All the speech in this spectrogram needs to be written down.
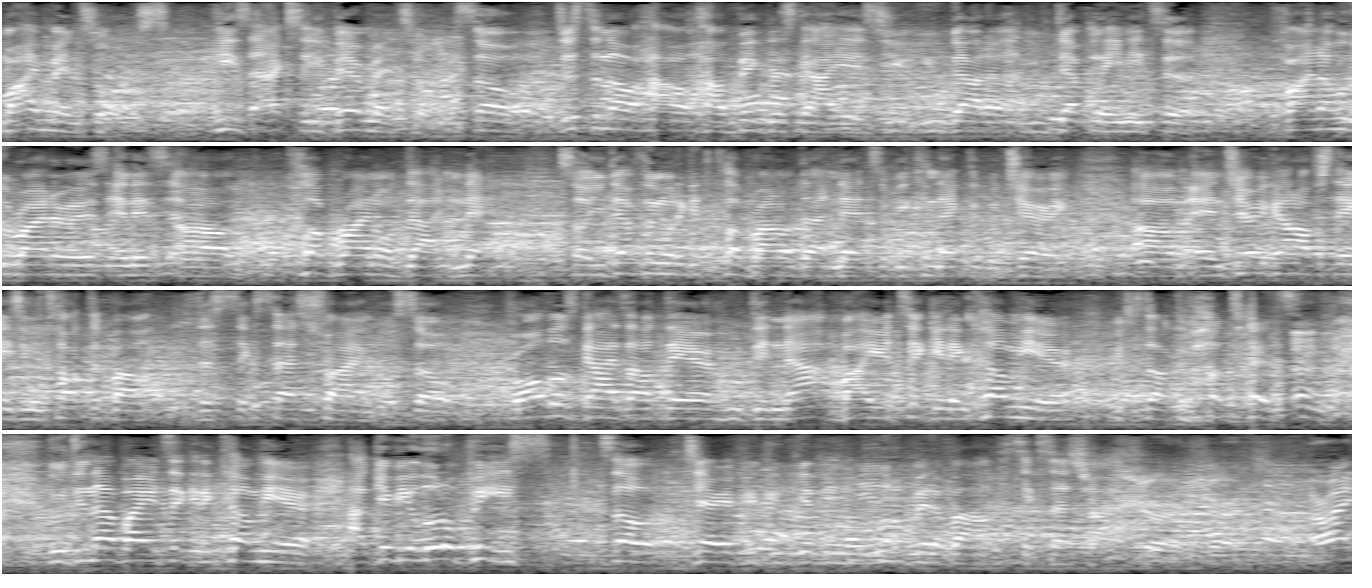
my mentors. He's actually their mentor. So, just to know how how big this guy is, you you gotta you definitely need to find out who the Rhino is, and it's uh, clubrhino.net. So you definitely want to get to clubrhino.net to be connected with Jerry. Um, and Jerry got off stage and we talked about the success triangle. So for all those guys out there who did not buy your ticket and come here, we just talked about who did not buy your ticket to come here, I'll give you a little piece. So Jerry, if you could give them a little bit about success triangle. Sure, sure. All right.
